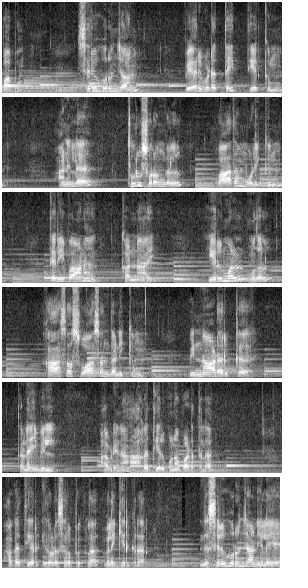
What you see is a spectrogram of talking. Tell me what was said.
பார்ப்போம். சிறுகுறிஞ்சான் வேறு விடத்தை தீர்க்கும். அணில துருசுரங்கள் வாதம் ஒழிக்கும். தெரிவான கண்ணாய் இருமல் முதல் காச சுவாசம் தணிக்கும். விண்ணாடற்க தனை வில் அப்படின்னா அகத்தியர் குணப்பாடத்தில் அகத்தியர் இதோட சிறப்புகளை விளக்கியிருக்கிறார். இந்த சிறுகுறிஞ்சான் இலையை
